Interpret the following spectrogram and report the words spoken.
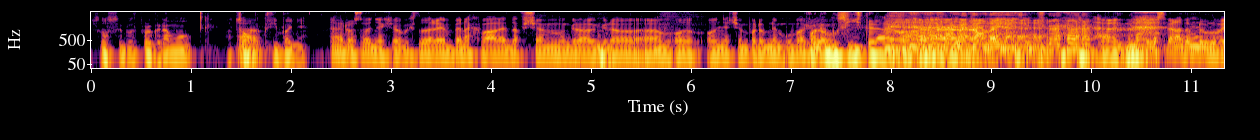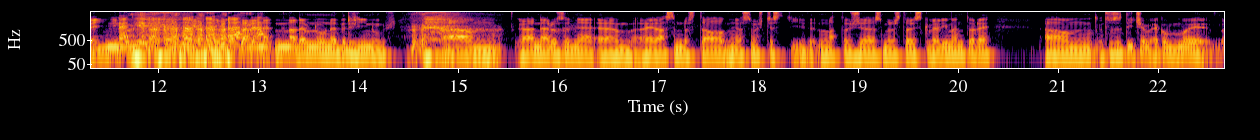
co jsi byl v programu? A co a, případně? Rozhodně, chtěl bych to tady vynachválit a všem, kdo, kdo um, o, o něčem podobným uvažuje. No nemusíš teda, jo. Nebyli jsme na tom domluveni, nikdo, ne. nikdo tady ne, nade mnou nedrží nůž. Um, ne, rozhodně, um, já jsem dostal, měl jsem štěstí na to, že jsme dostali skvělý mentory, Um, co se týče jako moje uh,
